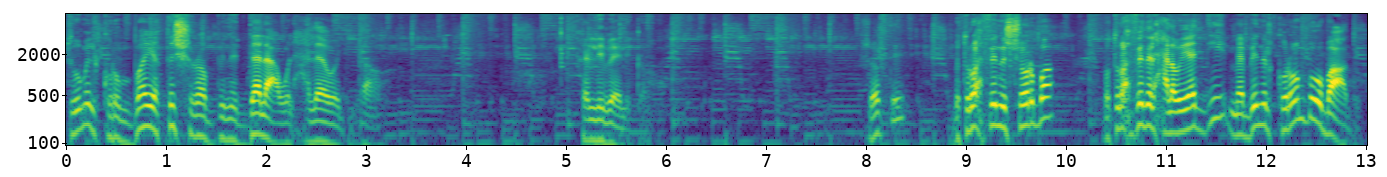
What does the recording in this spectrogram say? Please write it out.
تقوم الكرنبايه تشرب من الدلع والحلاوة دي. آه. خلي بالك آه شفتي؟ بتروح فين الشوربة؟ بتروح فين الحلويات دي؟ ما بين الكرنب وبعضه.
